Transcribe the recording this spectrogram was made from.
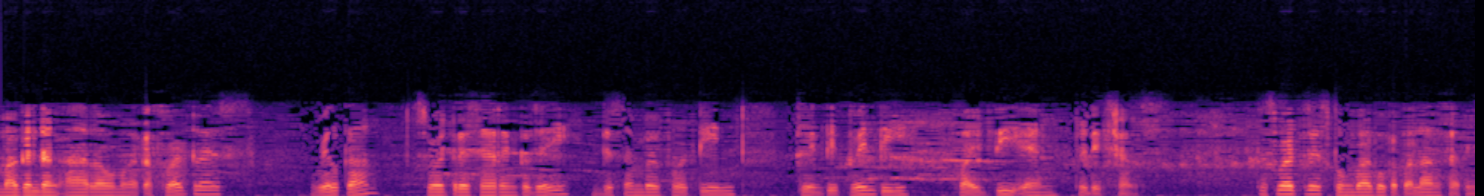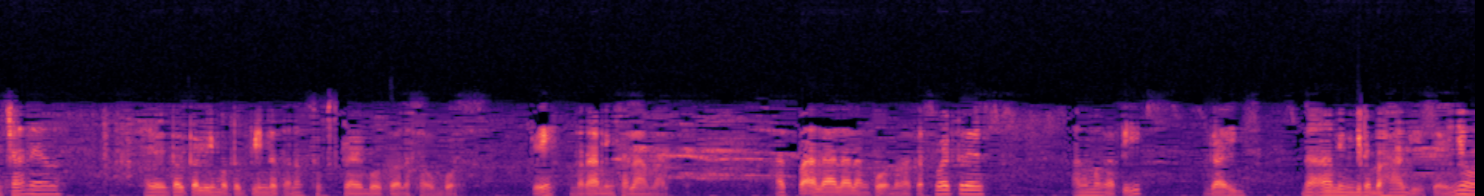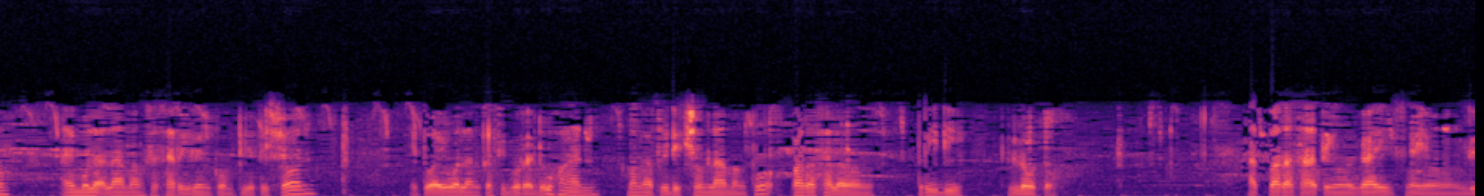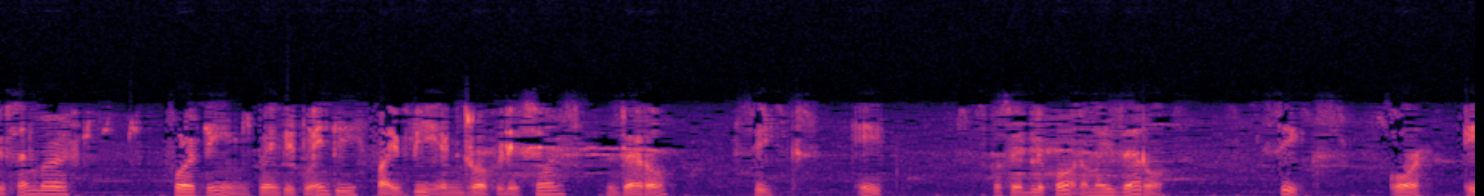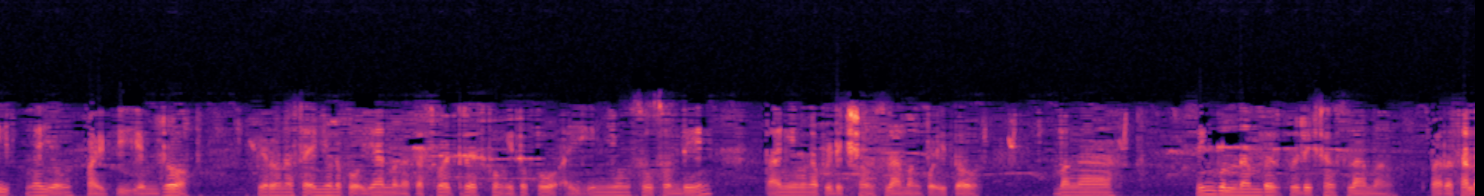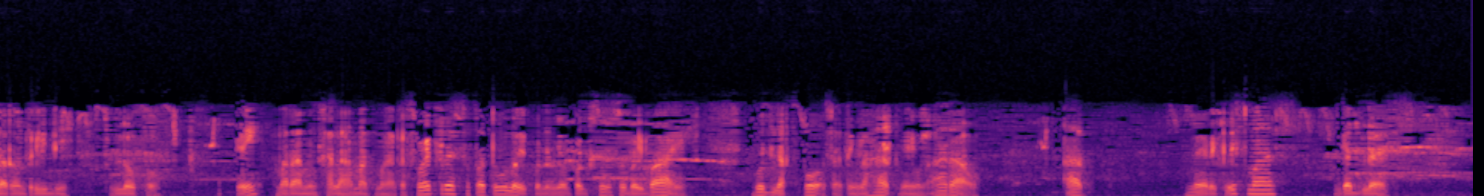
Magandang araw mga kaswertres. Welcome. Swertres Herring today, December 14, 2020, 5 p.m. Predictions. Kaswertres, kung bago ka pa lang sa ating channel, ayaw ito kalimot at pindot ang subscribe button sa ubos. Okay? Maraming salamat. At paalala lang po mga kaswertres, ang mga tips, guides, na aming binabahagi sa inyo ay mula lamang sa sariling kompetisyon. Ito ay walang kasiguraduhan, mga prediction lamang po para sa larong 3D Lotto. At para sa ating mga guides ngayong December 14, 2020, 5 p.m. draw predictions 0, 6, 8. Posible po na may 0, 6, or 8 ngayong 5 p.m. draw. Pero nasa inyo na po yan mga kaswertres kung ito po ay inyong susundin. Tanging mga predictions lamang po ito. Mga single number predictions lamang para sa larong 3D Lotto. Okay? Maraming salamat mga kaswertres sa patuloy po ninyong pagsusubaybay. Good luck po sa ating lahat ngayong araw. At Merry Christmas. God bless.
